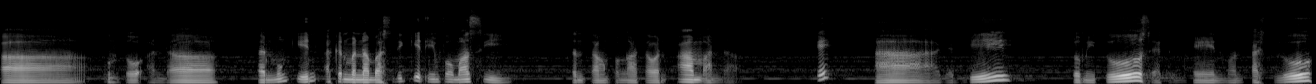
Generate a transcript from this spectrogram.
uh, untuk anda dan mungkin akan menambah sedikit informasi tentang pengetahuan am anda. Okey? Ah, jadi sebelum itu saya akan main montage dulu.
